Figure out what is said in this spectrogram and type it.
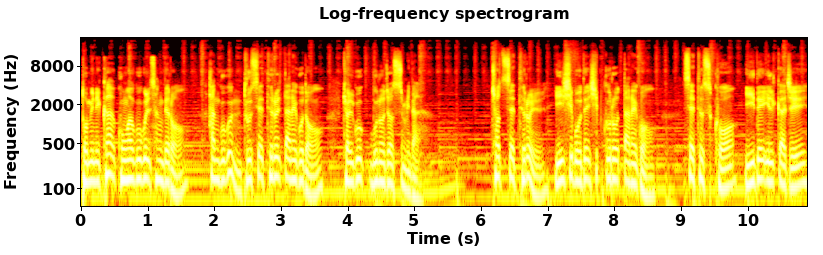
도미니카 공화국을 상대로 한국은 두 세트를 따내고도 결국 무너졌습니다. 첫 세트를 25대 19로 따내고 세트 스코어 2대 1까지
